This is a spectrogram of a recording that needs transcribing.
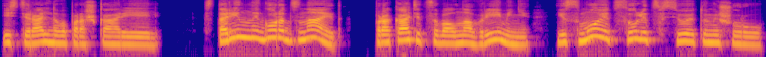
и стирального порошка Ариэль. Старинный город знает, прокатится волна времени и смоет с улиц всю эту мишуру.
